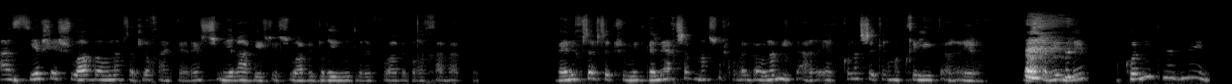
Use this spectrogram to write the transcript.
אז יש ישועה בעולם שאת לא יכולה לתאר, יש שמירה ויש ישועה ובריאות ורפואה וברכה והכל. ואני חושבת שכשהוא מתגלה עכשיו, משהו קורה בעולם מתערער, כל השקר מתחיל להתערער. שמים לב? הכל מתנדנד.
